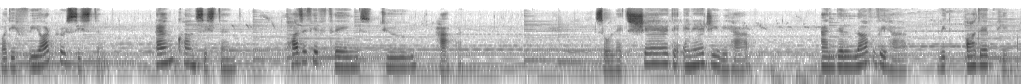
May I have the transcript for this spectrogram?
but if we are persistent and consistent, positive things do happen. So let's share the energy we have and the love we have with other people.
